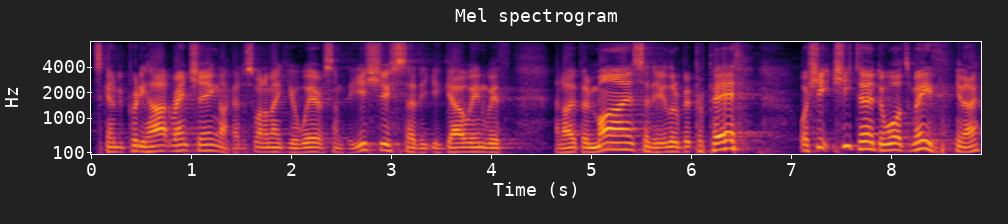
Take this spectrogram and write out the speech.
It's going to be pretty heart wrenching. Like, I just want to make you aware of some of the issues so that you go in with an open mind, so that you're a little bit prepared. Well, she, she turned towards me, you know,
